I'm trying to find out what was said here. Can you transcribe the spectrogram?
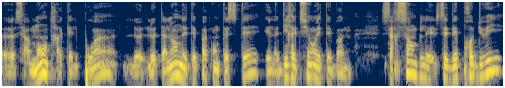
euh, ça montre à quel point le, talent n'était pas contesté et la direction était bonne. Ça ressemblait, c'est des produits.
